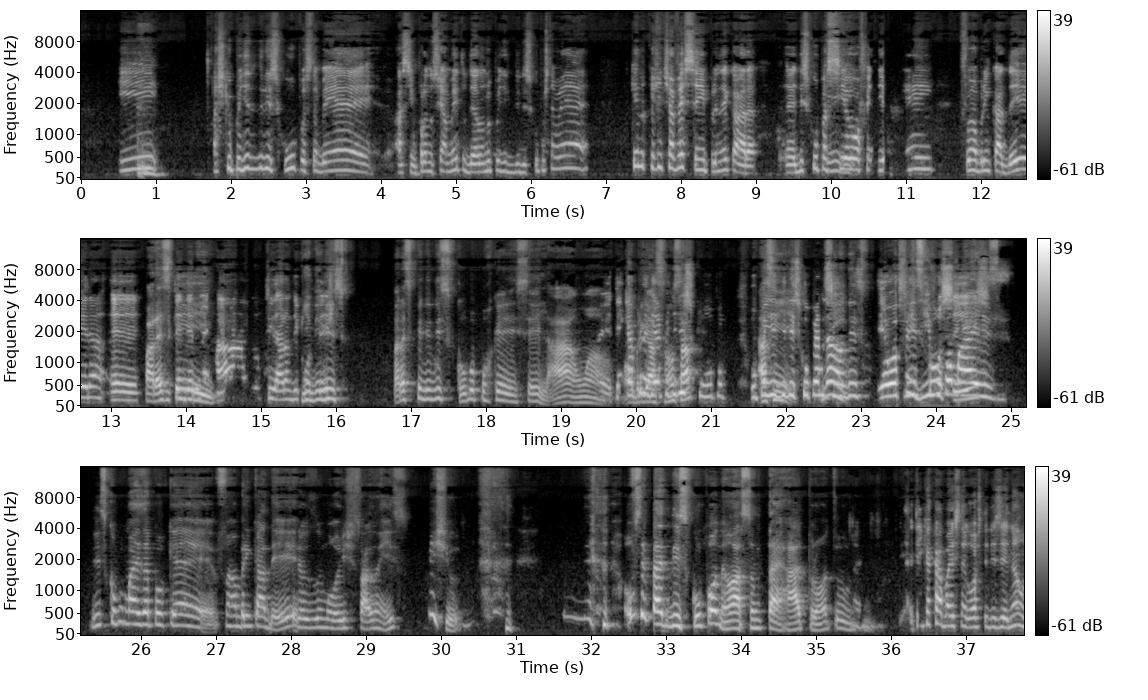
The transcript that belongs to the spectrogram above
e hum. acho que o pedido de desculpas também é assim, o pronunciamento dela no pedido de desculpas também é aquilo que a gente já vê sempre, né, cara? É, desculpa e... se eu ofendi alguém, foi uma brincadeira, é, parece entenderam que... errado, tiraram de contexto. Parece que pediu desculpa porque, sei lá, uma. É, tem que aprender a pedir sabe? desculpa. O pedido assim, de desculpa é assim. Não, des... eu ofendi desculpa, vocês. Mas... Desculpa, mas é porque foi uma brincadeira, os humoristas fazem isso. Bicho, ou você pede desculpa ou não, assume que tá errado, pronto. É, tem que acabar esse negócio de dizer, não,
